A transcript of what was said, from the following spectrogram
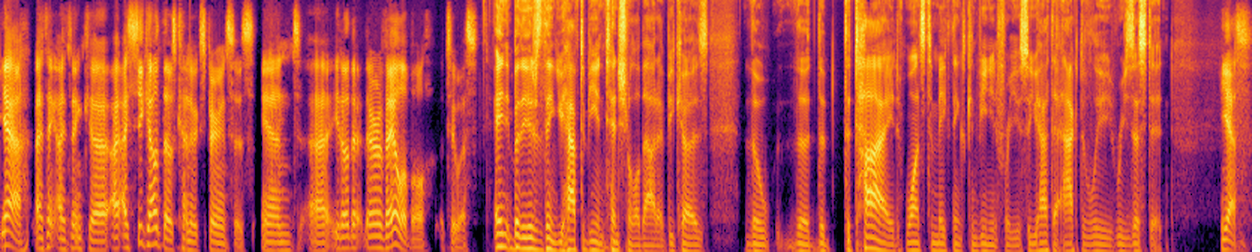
yeah, I think I think uh, I, I, seek out those kind of experiences, and uh, you know, they're, they're available to us. And but here's the thing: you have to be intentional about it because the the the the tide wants to make things convenient for you, so you have to actively resist it. Yes,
